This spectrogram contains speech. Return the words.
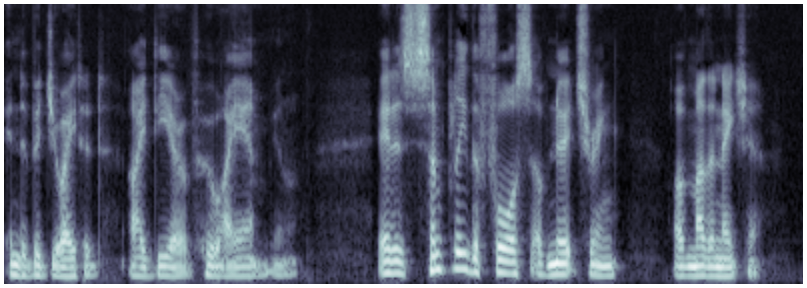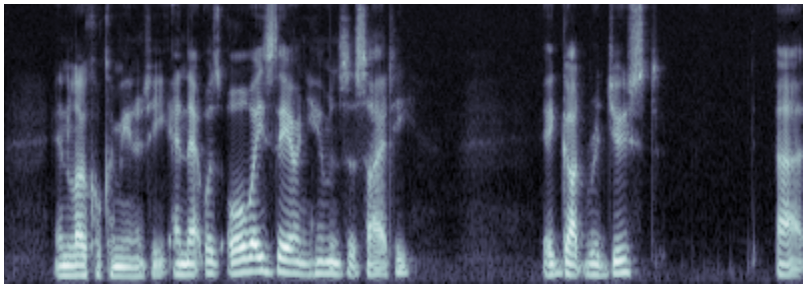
individuated idea of who I am. You know, it is simply the force of nurturing of Mother Nature in local community, and that was always there in human society it got reduced, uh,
